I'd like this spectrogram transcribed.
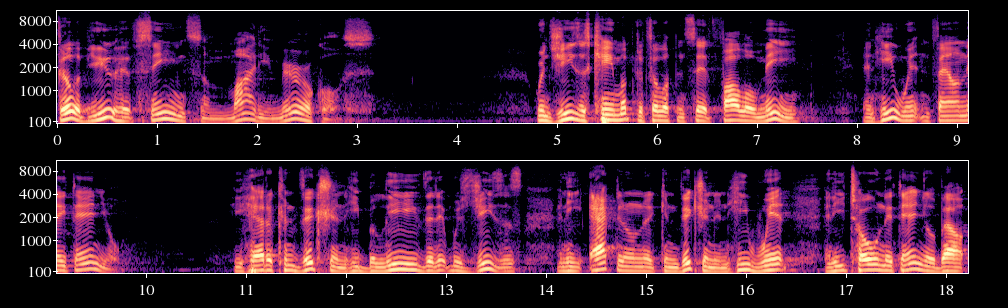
Philip, you have seen some mighty miracles. When Jesus came up to Philip and said, Follow me, and he went and found Nathanael. He had a conviction. He believed that it was Jesus, and he acted on that conviction. And he went and he told Nathanael about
